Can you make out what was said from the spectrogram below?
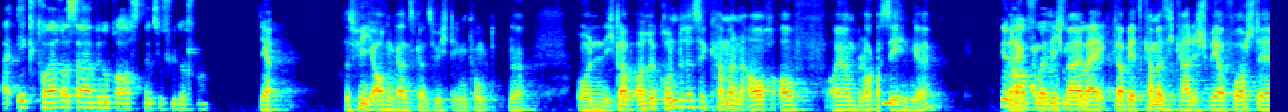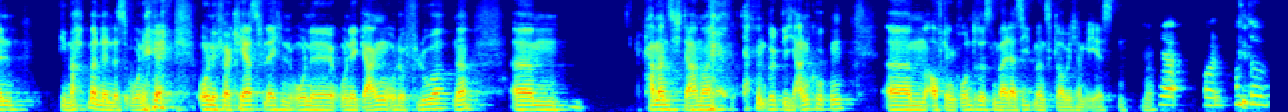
ein Eck teurer sind, weil du brauchst nicht so viel davon. Ja, das finde ich auch einen ganz, ganz wichtigen Punkt. Ne? Und ich glaube, eure Grundrisse kann man auch auf eurem Blog sehen, gell? Genau. Weil, kann man sich mal, weil ich glaube, jetzt kann man sich gerade schwer vorstellen, wie macht man denn das ohne, ohne Verkehrsflächen, ohne, ohne Gang oder Flur? Ne? Ähm, kann man sich da mal wirklich angucken ähm, auf den Grundrissen, weil da sieht man es, glaube ich, am ehesten. Ne? Ja, voll. Unter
